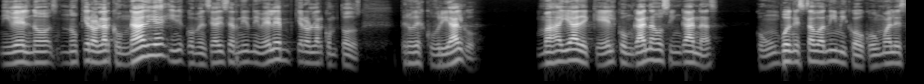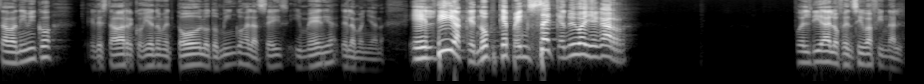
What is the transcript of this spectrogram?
Nivel, no, no quiero hablar con nadie y comencé a discernir niveles, quiero hablar con todos. Pero descubrí algo. Más allá de que él con ganas o sin ganas, con un buen estado anímico o con un mal estado anímico, él estaba recogiéndome todos los domingos a las seis y media de la mañana. El día que, no, que pensé que no iba a llegar, fue el día de la ofensiva final.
